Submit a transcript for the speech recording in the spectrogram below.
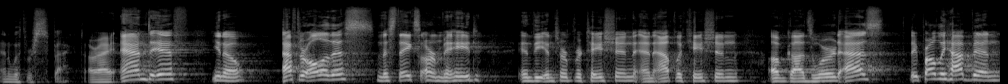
and with respect, all right? And if, you know, after all of this, mistakes are made in the interpretation and application of God's word, as they probably have been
